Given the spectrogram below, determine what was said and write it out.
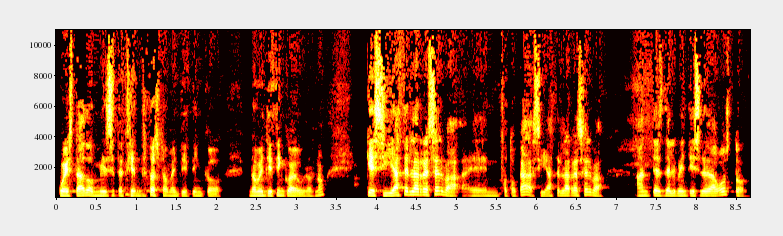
cuesta 2.795 95 euros, ¿no? Que si haces la reserva en Photocard, si haces la reserva antes del 27 de agosto,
